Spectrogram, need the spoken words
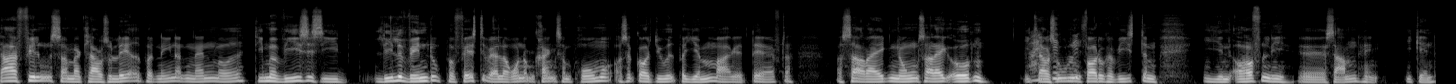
Der er film, som er klausuleret på den ene og den anden måde. De må vises i et lille vindue på festivaler rundt omkring som promo, og så går de ud på hjemmemarkedet derefter og så er der ikke nogen, så er der ikke åben i klausulen, for at du kan vise dem i en offentlig øh, sammenhæng igen.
